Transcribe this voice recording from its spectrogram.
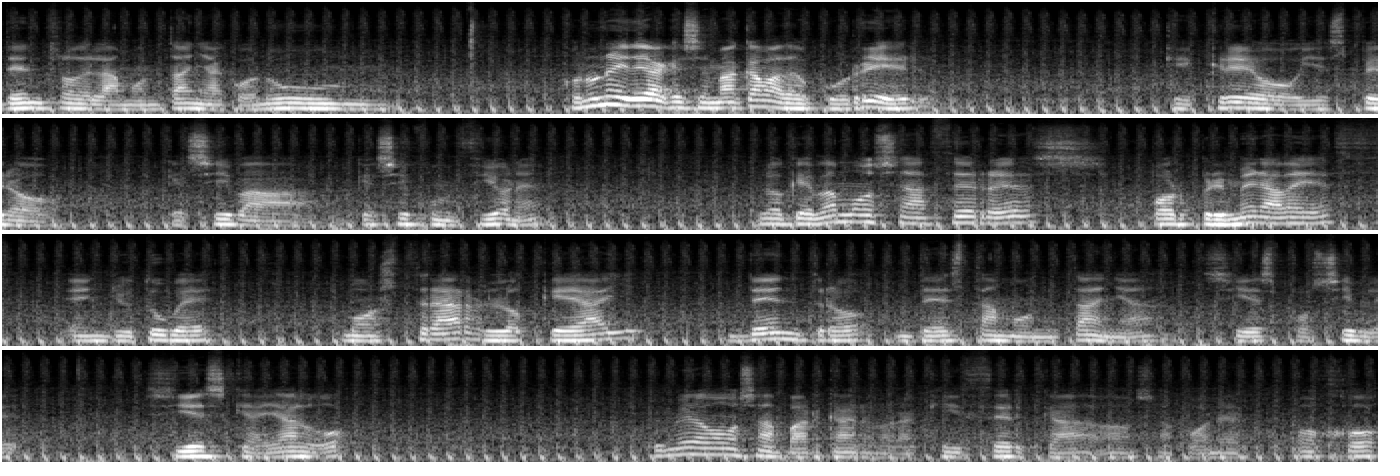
dentro de la montaña con un con una idea que se me acaba de ocurrir que creo y espero que sí va que sí funcione. Lo que vamos a hacer es por primera vez en YouTube mostrar lo que hay dentro de esta montaña si es posible si es que hay algo Primero vamos a aparcar por aquí cerca, vamos a poner ojo,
